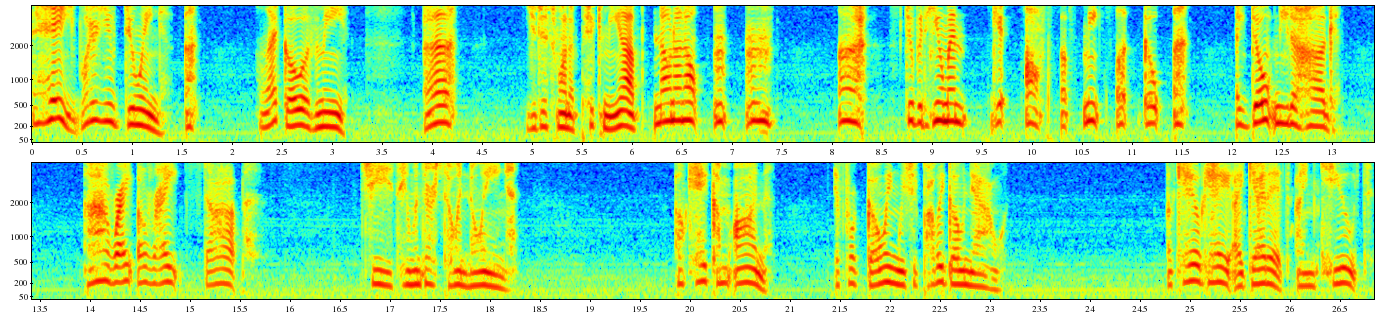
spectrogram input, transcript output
hey, what are you doing? Uh, let go of me. Uh, you just want to pick me up. No, no, no. Mm-mm. Uh, stupid human. Get off of me. Let go. Uh, I don't need a hug. All right, all right. Stop. Jeez, humans are so annoying. Okay, come on. If we're going, we should probably go now. Okay, okay, I get it. I'm cute.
